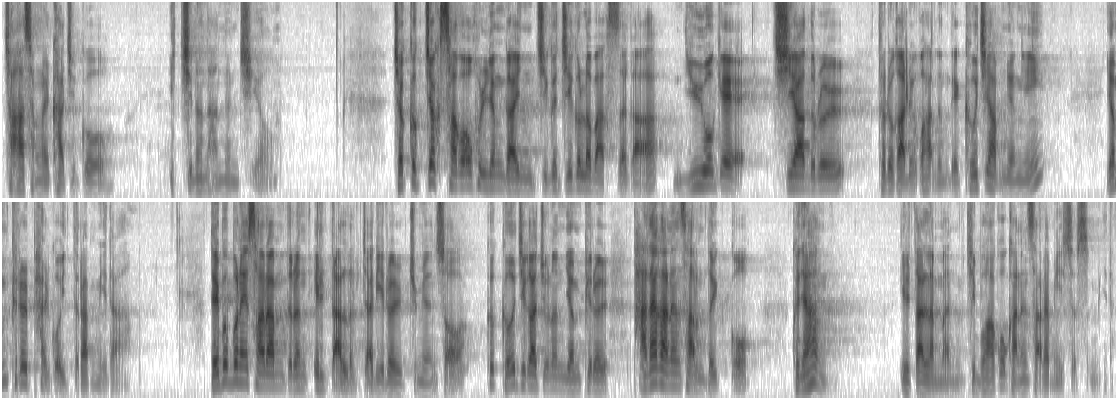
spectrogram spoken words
자아상을 가지고 있지는 않는지요. 적극적 사고 훈련가인 지그 지글러 박사가 뉴욕의 지하도를 들어가려고 하는데 거지 한 명이 연필을 팔고 있더랍니다. 대부분의 사람들은 1달러짜리를 주면서 그 거지가 주는 연필을 받아가는 사람도 있고 그냥 1달러만 기부하고 가는 사람이 있었습니다.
